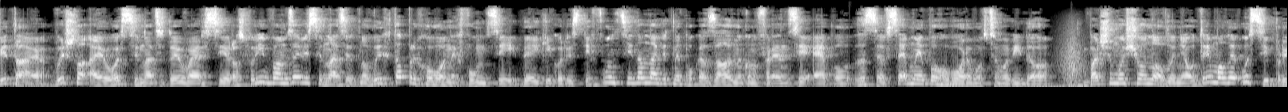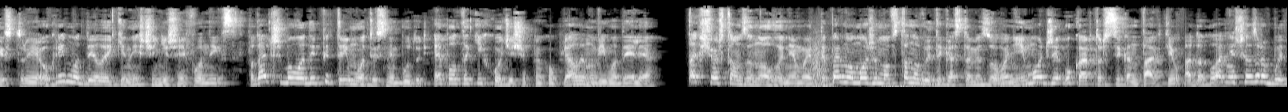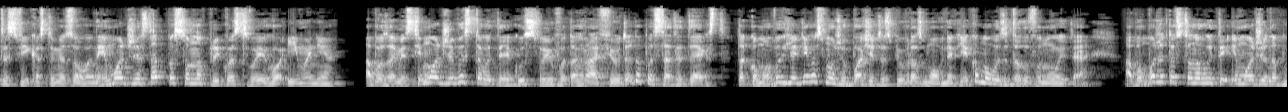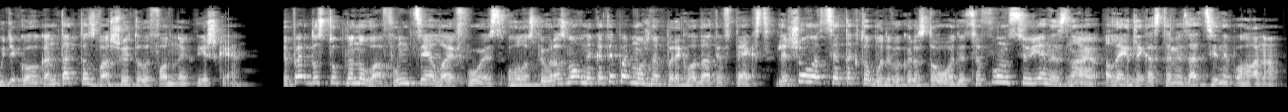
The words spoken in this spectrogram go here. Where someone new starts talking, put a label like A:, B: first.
A: Вітаю! Вийшла iOS 17 версії. Розповім вам за 18 нових та прихованих функцій. Деякі корисні функції нам навіть не показали на конференції Apple. За це все ми поговоримо в цьому відео. Бачимо, що оновлення отримали усі пристрої, окрім моделей, які нижче ніж iPhone X. В подальшому вони підтримуватись не будуть. Apple таки хоче, щоб ми купляли нові моделі. Так що ж там з оновленнями? Тепер ми можемо встановити кастомізовані емоджі у карточці контактів, а докладніше зробити свій кастомізований емоджі з надписом, наприклад, свого імені. Або замість емоджі виставити якусь свою фотографію та дописати текст. В такому вигляді вас може бачити співрозмовник, якому ви зателефонуєте, або можете встановити емоджі на будь-якого контакта з вашої телефонної книжки. Тепер доступна нова функція Live Voice. Голос співрозмовника тепер можна перекладати в текст. Для чого це та хто буде використовувати цю функцію, я не знаю, але як для кастомізації непогано.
